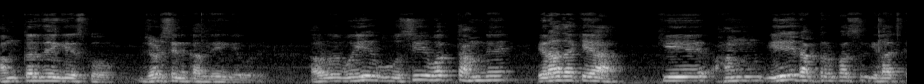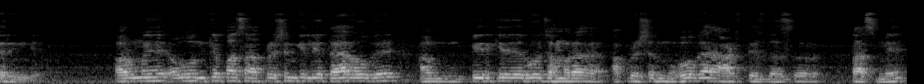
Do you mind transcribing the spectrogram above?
हम कर देंगे इसको, जड़ से निकाल देंगे बोले। और वही, उसी वक्त हमने इरादा किया कि हम ये डॉक्टर पास इलाज करेंगे। और मैं, वो उनके पास ऑपरेशन के लिए तैयार हो गए। हम पीर के रोज हमारा ऑपरेशन हो गया आठ से दस तास में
